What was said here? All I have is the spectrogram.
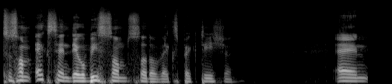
to some extent there will be some sort of expectation. And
